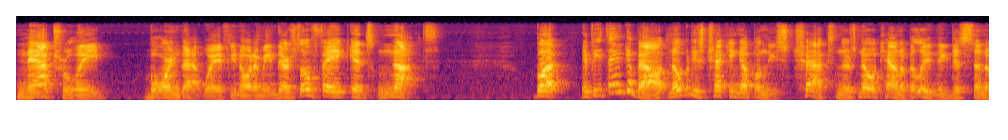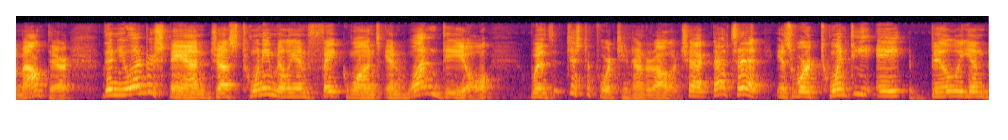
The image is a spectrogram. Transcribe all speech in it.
naturally born that way, if you know what I mean. They're so fake, it's nuts. But if you think about nobody's checking up on these checks and there's no accountability and they just send them out there, then you understand just 20 million fake ones in one deal with just a $1,400 check, that's it, is worth $28 billion.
